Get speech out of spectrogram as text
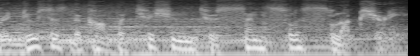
reduces the competition to senseless luxury.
